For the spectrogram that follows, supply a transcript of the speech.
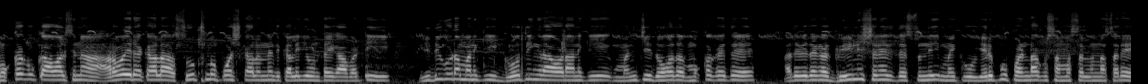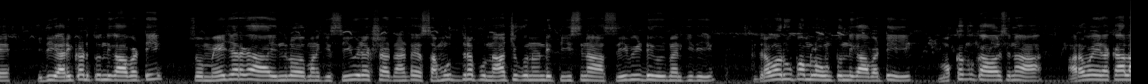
మొక్కకు కావాల్సిన అరవై రకాల సూక్ష్మ పోషకాలు అనేది కలిగి ఉంటాయి కాబట్టి ఇది కూడా మనకి గ్రోతింగ్ రావడానికి మంచి దోహద మొక్కకైతే అదేవిధంగా గ్రీనిష్ అనేది తెస్తుంది. మీకు ఎరుపు పండాకు సమస్యలు ఉన్నా సరే ఇది అరికడుతుంది కాబట్టి సో మేజర్గా ఇందులో మనకి సీవిడ్ ఎక్స్ట్రాక్ట్ అంటే సముద్రపు నాచుకు నుండి తీసిన సీవిడ్ మనకి ఇది ద్రవ రూపంలో ఉంటుంది కాబట్టి మొక్కకు కావాల్సిన అరవై రకాల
